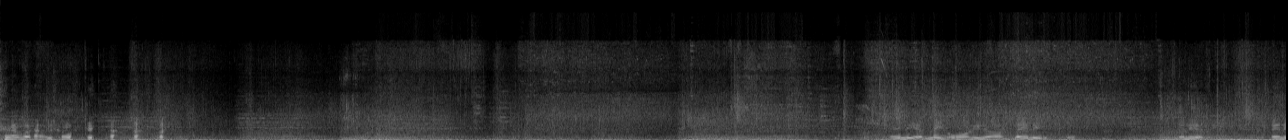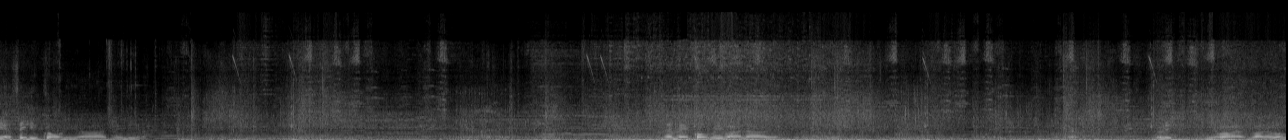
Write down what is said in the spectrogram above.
ဘယ်မှာလဲအဲ့လေလိတ်អော်နေတာလဲလေအဲ့လေအဲ့လေစိတ်တွေကောင်းနေတာလဲလေ နာမည်ခေါ်ပေးပါလားတဲ့ဟုတ်လေဒီဟာဘာလို့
